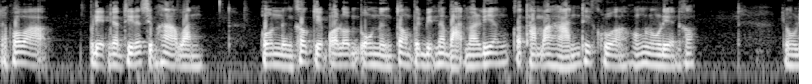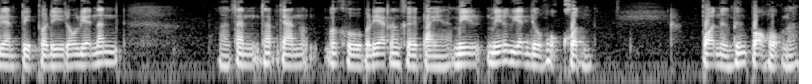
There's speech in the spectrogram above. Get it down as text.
นะเพราะว่าเปลี่ยนกันทีละสิบห้าวัน องค์หนึ่งเขาเก็บอารมณ์องค์หนึ่งต้องไปบินธบาตมาเลี้ยงก็ทำอาหารที่ครัวของโรงเรียนเขาโรงเรียนปิดพอดี โรงเรียนนั้นท่านท่านอาจารย์พระครูปริยัติก็เคยไปนะมีมีนักเรียนอยู่หกคนปหนึ่งถึงปหกนะ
